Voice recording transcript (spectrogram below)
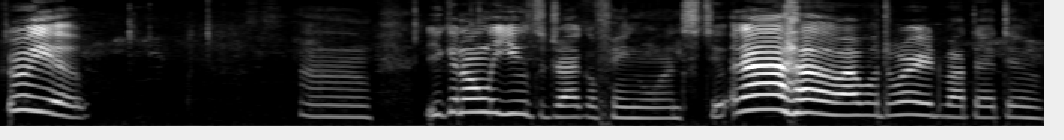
Screw you. Um, you can only use the Dragon Fang once too. No, I was worried about that too.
